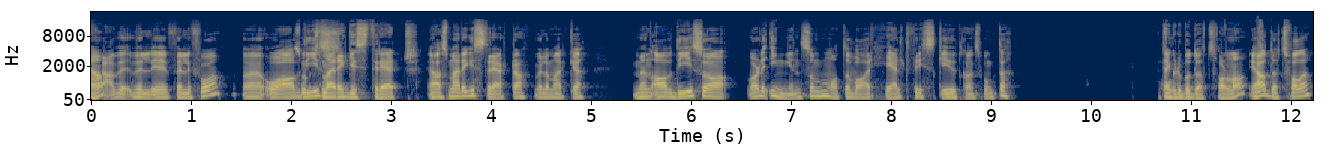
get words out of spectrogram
Ja. Det er ve veldig, veldig få. eh, og av Som, de som er registrert. Ja, som er registrert, da, vil jeg merke. Men av de så var det ingen som på en måte var helt friske i utgangspunktet. Tenker du på dødsfall nå? Ja, dødsfallet.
